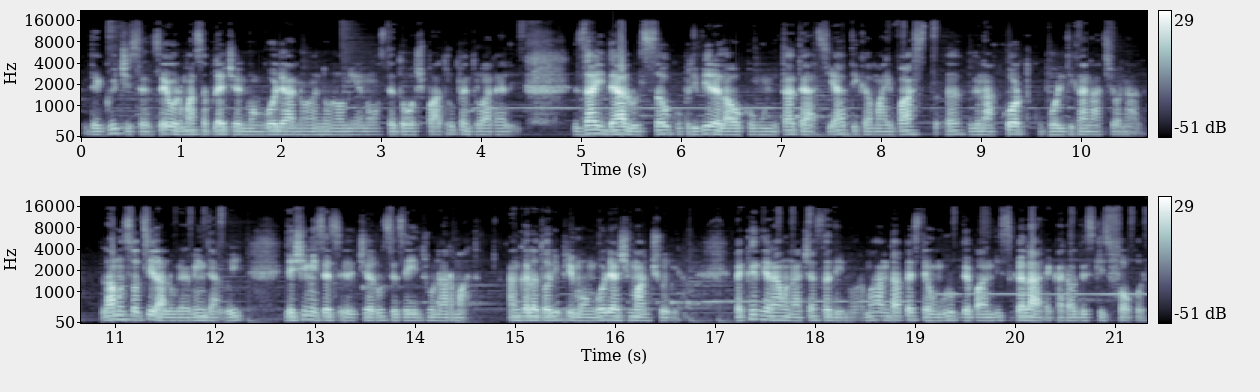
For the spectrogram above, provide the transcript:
De Gucci Sensei urma să plece în Mongolia în anul 1924 pentru a realiza idealul său cu privire la o comunitate asiatică mai vastă în acord cu politica națională. L-am însoțit la lucrămintea lui, deși mi se ceruse să intru în armată. Am călătorit prin Mongolia și Manciuria. Pe când eram în această din urmă, am dat peste un grup de bandiți scălare care au deschis focul.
